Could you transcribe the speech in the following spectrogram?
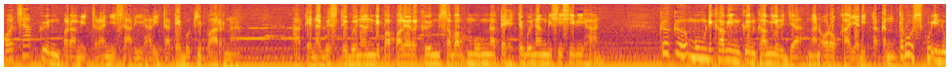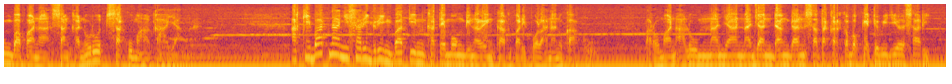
Kocapkeun para mitranyi sari harita teh beuki parna. Hatena geus teu beunang dipapalerkeun sabab mungna teh teu beunang disisilihan. kekemung dikawinkan kamirja ngan oro kaya ditekan terus kuindung bana sangka nurut saku maha kahayang. Akibatnya nyisari Gering batin katemong dinarengkak paripolah nanukaku. Paroman alum nanya najandang dan satakar keboke tewil Sari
